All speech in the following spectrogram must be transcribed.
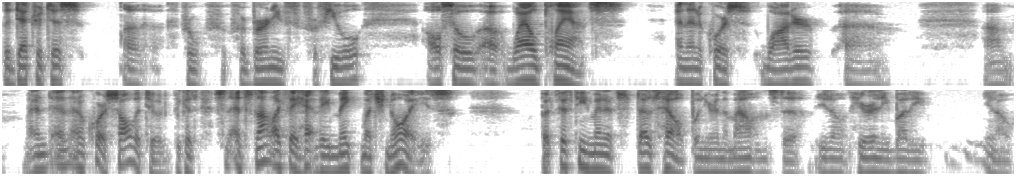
the detritus uh, for, for burning for fuel. Also, uh, wild plants. And then, of course, water. Uh, um, and, and, and of course solitude because it's, it's not like they ha- they make much noise but 15 minutes does help when you're in the mountains to you don't hear anybody you know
